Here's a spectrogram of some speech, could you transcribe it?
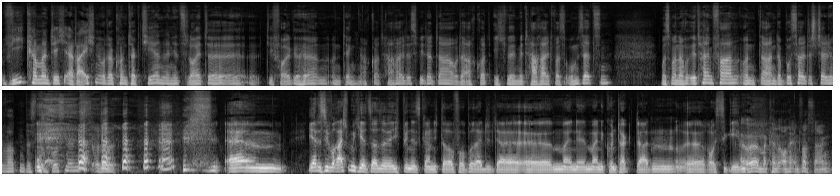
wie kann man dich erreichen oder kontaktieren, wenn jetzt Leute äh, die Folge hören und denken, ach Gott, Harald ist wieder da oder ach Gott, ich will mit Harald was umsetzen? Muss man nach Ötheim fahren und da an der Bushaltestelle warten, bis du den Bus nimmst? Ähm, ja, das überrascht mich jetzt. Also ich bin jetzt gar nicht darauf vorbereitet, da äh, meine, meine Kontaktdaten äh, rauszugeben. Aber man kann auch einfach sagen,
